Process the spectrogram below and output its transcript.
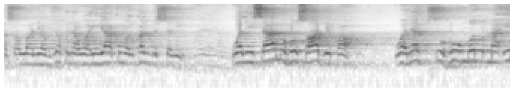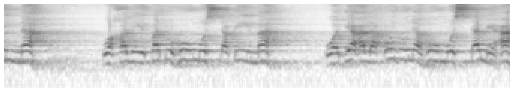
نسأل الله أن يرزقنا وإياكم القلب السليم. ولسانه صادقا. ونفسه مطمئنة. وخليقته مستقيمة. وجعل أذنه مستمعة.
